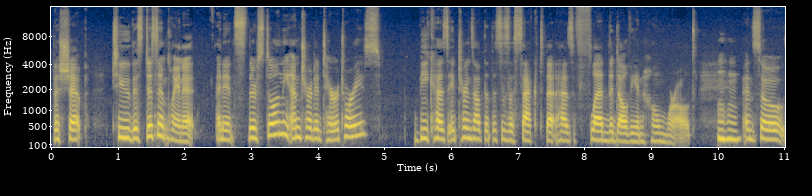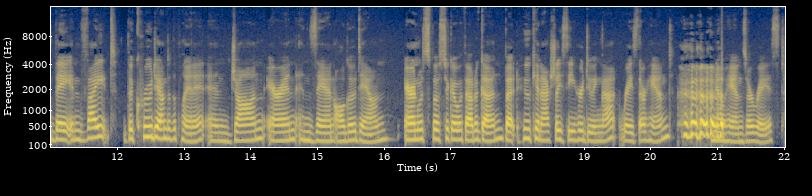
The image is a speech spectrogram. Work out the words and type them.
the ship to this distant planet, and it's they're still in the uncharted territories because it turns out that this is a sect that has fled the Delvian homeworld. Mm-hmm. And so they invite the crew down to the planet, and John, Aeryn, and Zhaan all go down. Aeryn was supposed to go without a gun, but who can actually see her doing that? Raise their hand. No hands are raised.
